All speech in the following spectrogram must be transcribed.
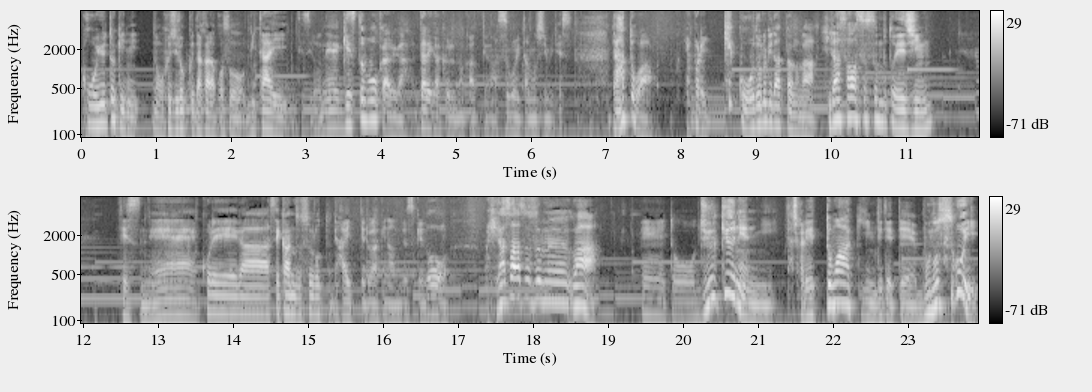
こういう時にのフジロックだからこそ見たいですよね。ゲストボーカルが誰が来るのかっていうのはすごい楽しみです。であとはやっぱり結構驚きだったのが平沢進と偉人ですね。これがセカンドスロットに入ってるわけなんですけど平沢進はえっ、ー、と19年に確かレッドマーキーに出ててものすごい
